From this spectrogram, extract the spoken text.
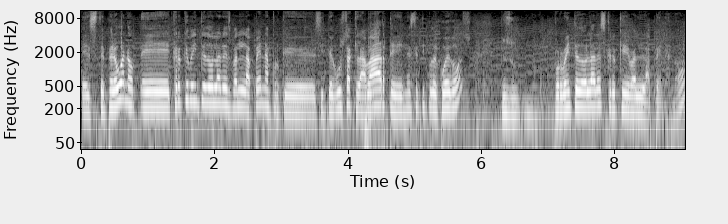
Este, pero bueno, eh, creo que 20 dólares vale la pena porque si te gusta clavarte en este tipo de juegos, pues por 20 dólares creo que vale la pena, ¿no?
